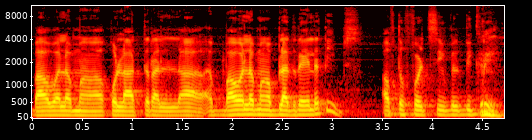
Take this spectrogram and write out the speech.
Bawal ang mga collateral, ah, bawal ang mga blood relatives of the fourth civil degree.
